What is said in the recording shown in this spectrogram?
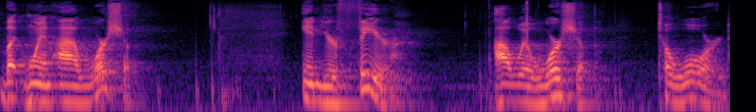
But when I worship in your fear, I will worship toward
